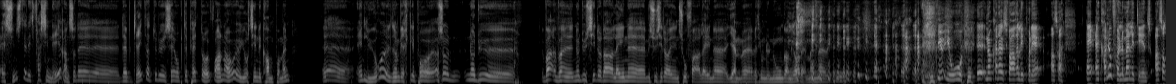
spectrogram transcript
jeg synes det er litt fascinerende. Så det, det, er greit at du ser opp til Petter òg, for han har jo gjort sine kamper. Men eh, jeg lurer liksom virkelig på Altså, når du hva, hva, når du sitter da alene, hvis du sitter i en sofa alene hjemme, jeg vet ikke om du noen gang gjør det, men jo, jo, eh, nå kan jeg jo svare litt på det. Altså, jeg, jeg kan jo følge med litt inn. Altså,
